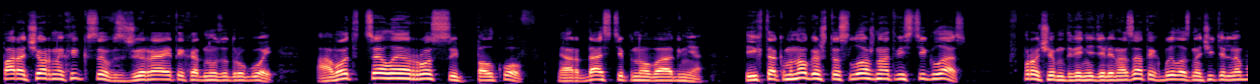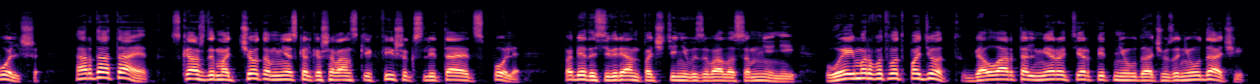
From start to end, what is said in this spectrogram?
Пара черных иксов сжирает их одну за другой. А вот целая россыпь полков. Орда степного огня. Их так много, что сложно отвести глаз. Впрочем, две недели назад их было значительно больше. Орда тает. С каждым отчетом несколько шаванских фишек слетает с поля. Победа северян почти не вызывала сомнений. Уэймор вот-вот падет. Галлард Альмера терпит неудачу за неудачей.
